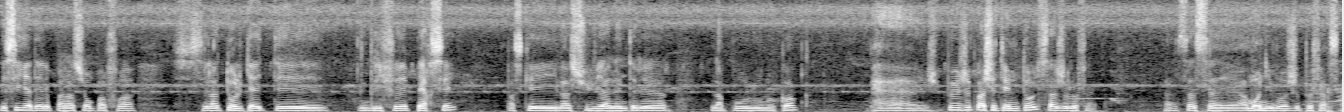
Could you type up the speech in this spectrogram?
Et s'il y a des réparations, parfois, c'est la tôle qui a été griffée, percée, parce qu'il a suivi à l'intérieur la poule ou le coq. Ben, je, peux, je peux acheter une tôle, ça je le fais. Hein, à mon niveau, je peux faire ça.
